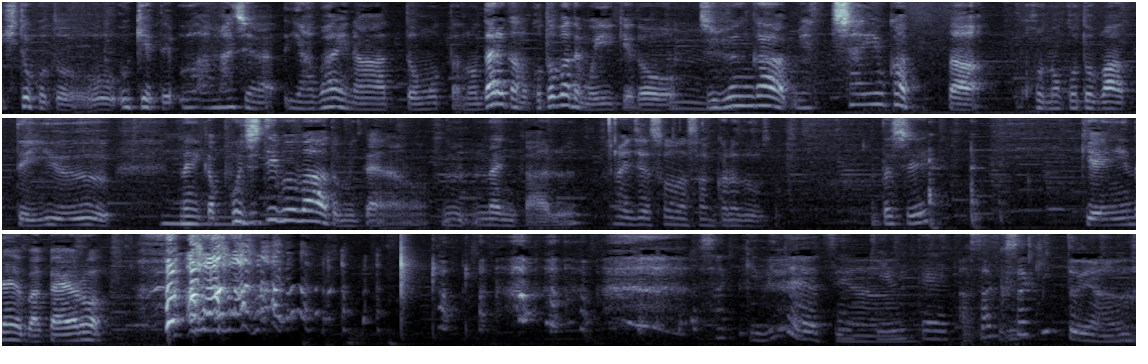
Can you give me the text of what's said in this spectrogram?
一言を受けてうわマジややばいなって思ったの誰かの言葉でもいいけど、うん。自分がめっちゃ良かったこの言葉っていう何かポジティブワードみたいなのん何かある？はいじゃあソナさんからどうぞ。私？芸人だよバカ野郎。さっき見たやつやん。て浅草キッドやん。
